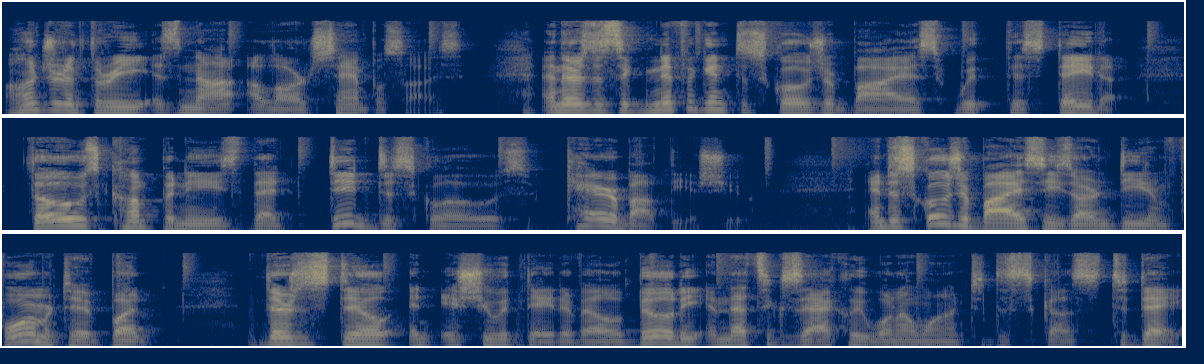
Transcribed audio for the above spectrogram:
103 is not a large sample size. And there's a significant disclosure bias with this data. Those companies that did disclose care about the issue. And disclosure biases are indeed informative, but there's still an issue with data availability, and that's exactly what I wanted to discuss today.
